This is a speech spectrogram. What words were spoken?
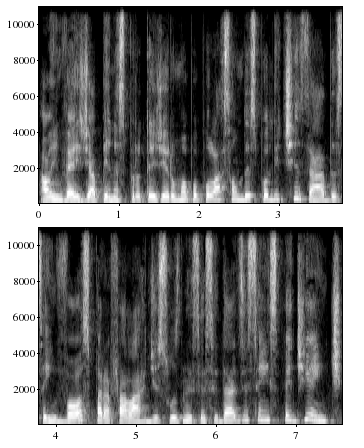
ao invés de apenas proteger uma população despolitizada, sem voz para falar de suas necessidades e sem expediente,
